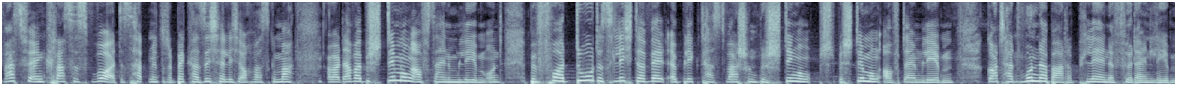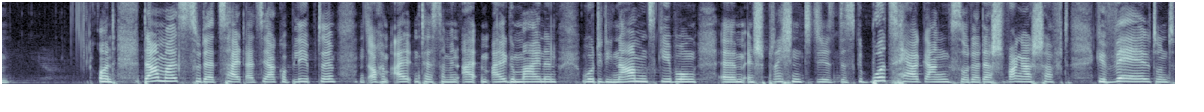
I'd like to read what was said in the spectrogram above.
Was für ein krasses Wort. Das hat mit Rebekka sicherlich auch was gemacht, aber da war Bestimmung auf seinem Leben. Und bevor du das Licht der Welt erblickt hast, war schon Bestimmung, Bestimmung auf deinem Leben. Gott hat wunderbare Pläne für dein Leben. Und damals zu der Zeit, als Jakob lebte und auch im Alten Testament im Allgemeinen, wurde die Namensgebung ähm, entsprechend des Geburtshergangs oder der Schwangerschaft gewählt. Und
